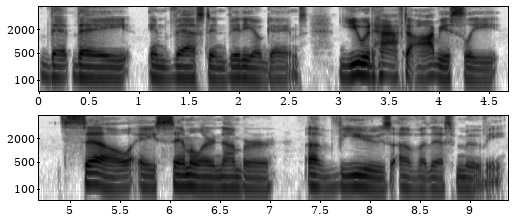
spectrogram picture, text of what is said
that they invest in video games, you would have to obviously sell a similar number of views of this movie,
